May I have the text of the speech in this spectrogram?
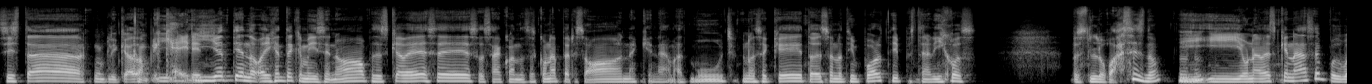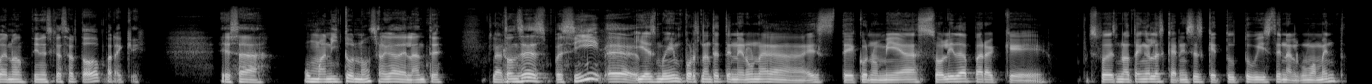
sí está complicado. Y, yo entiendo, hay gente que me dice, no, pues es que a veces, o sea, cuando estás con una persona que nada más mucho, que no sé qué, todo eso no te importa y pues tener hijos, pues lo haces, ¿no? y, una vez que nace, pues bueno, tienes que hacer todo para que esa humanito, ¿no? Salga adelante. Claro. Entonces, pues sí. Eh, y es muy importante tener una este, economía sólida para que pues, pues no tenga las carencias que tú tuviste en algún momento.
